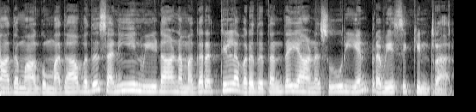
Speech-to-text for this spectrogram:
மாதமாகும். அதாவது சனியின் வீடான மகரத்தில் அவரது தந்தையான சூரியன் பிரவேசிக்கின்றார்.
